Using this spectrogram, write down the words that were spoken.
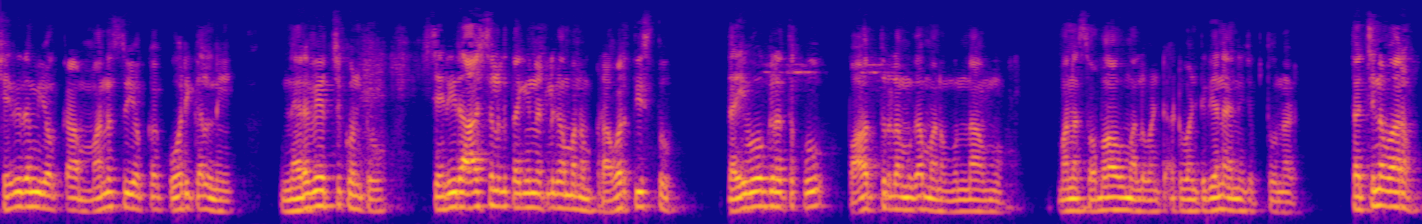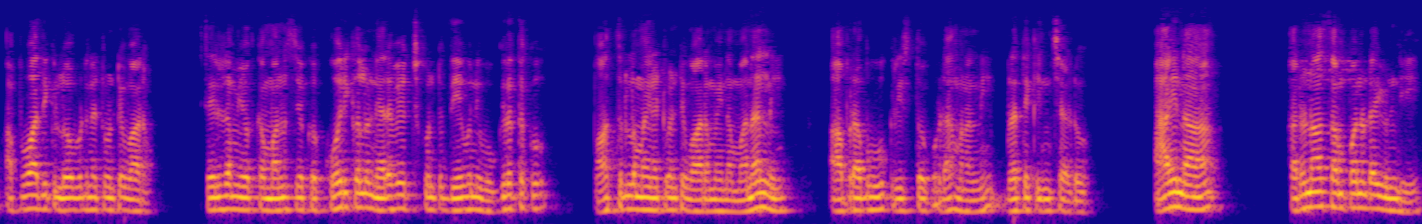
శరీరం యొక్క మనస్సు యొక్క కోరికల్ని నెరవేర్చుకుంటూ శరీర ఆశలకు తగినట్లుగా మనం ప్రవర్తిస్తూ దైవోగ్రతకు పాత్రులముగా మనం ఉన్నాము. మన స్వభావం అటువంటి అటువంటిది అని ఆయన చెప్తున్నాడు. చచ్చిన వారం అపవాదికి లోబడినటువంటి వారం శరీరం యొక్క మనసు యొక్క కోరికలు నెరవేర్చుకుంటూ దేవుని ఉగ్రతకు పాత్రులమైనటువంటి వారమైన మనల్ని ఆ ప్రభువు క్రీస్తు కూడా మనల్ని బ్రతికించాడు. ఆయన కరుణా సంపన్నుడై ఉండి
